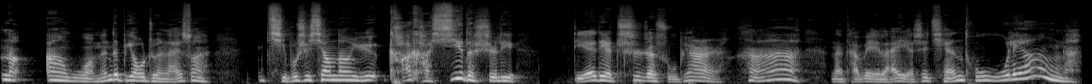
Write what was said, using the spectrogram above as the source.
那按我们的标准来算，岂不是相当于卡卡西的实力？爹爹吃着薯片啊，哈，那他未来也是前途无量啊！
